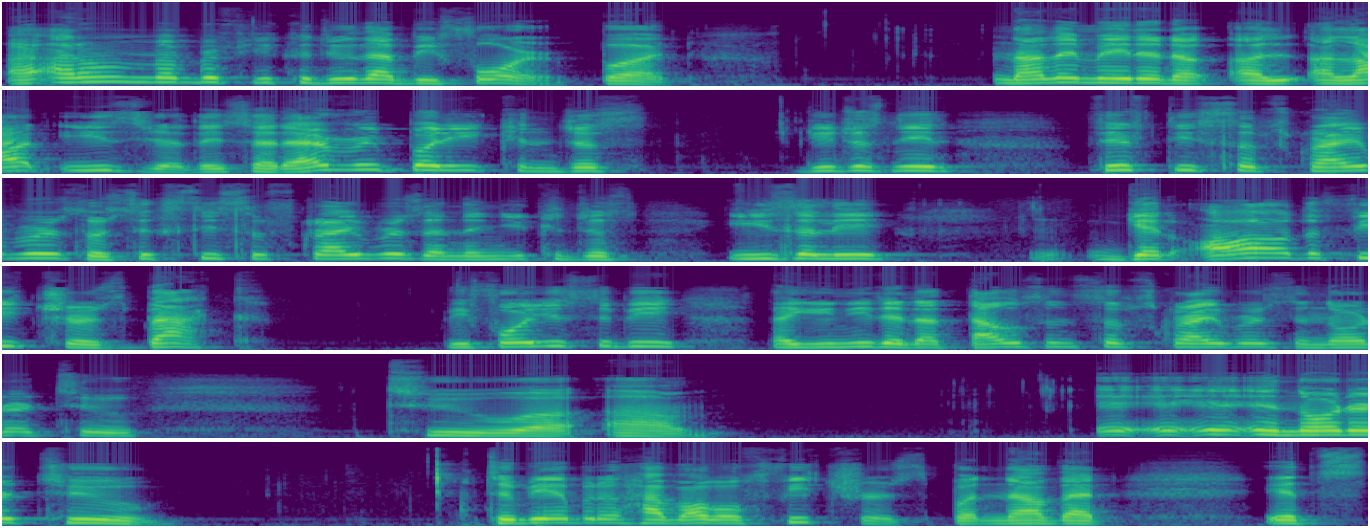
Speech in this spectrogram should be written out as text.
I, I don't remember if you could do that before, but now they made it a, a, a lot easier. They said everybody can just you just need 50 subscribers or 60 subscribers and then you can just easily get all the features back before it used to be that you needed a thousand subscribers in order to to uh, um in, in order to to be able to have all those features. But now that it's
